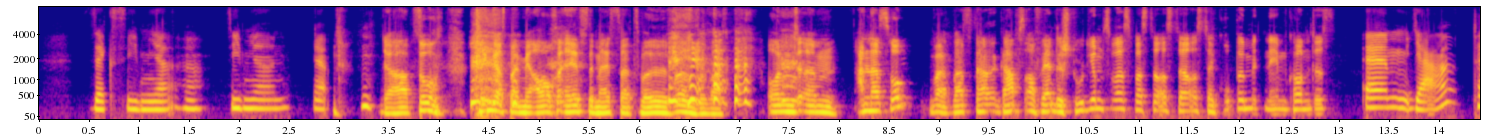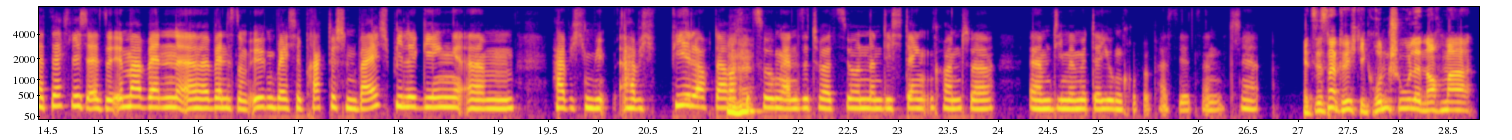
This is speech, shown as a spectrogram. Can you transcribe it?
sechs, sieben, Jahr, ja, sieben Jahren. Ja. ja, so klingt das bei mir auch. Elf Semester, zwölf und sowas. Und ähm, andersrum, was, gab es auch während des Studiums was, was du aus der, aus der Gruppe mitnehmen konntest? Ähm, ja, tatsächlich. Also immer, wenn, äh, wenn es um irgendwelche praktischen Beispiele ging, ähm, habe ich, hab ich viel auch darauf mhm. bezogen an Situationen, an die ich denken konnte, ähm, die mir mit der Jugendgruppe passiert sind. Ja. Jetzt ist natürlich die Grundschule nochmal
